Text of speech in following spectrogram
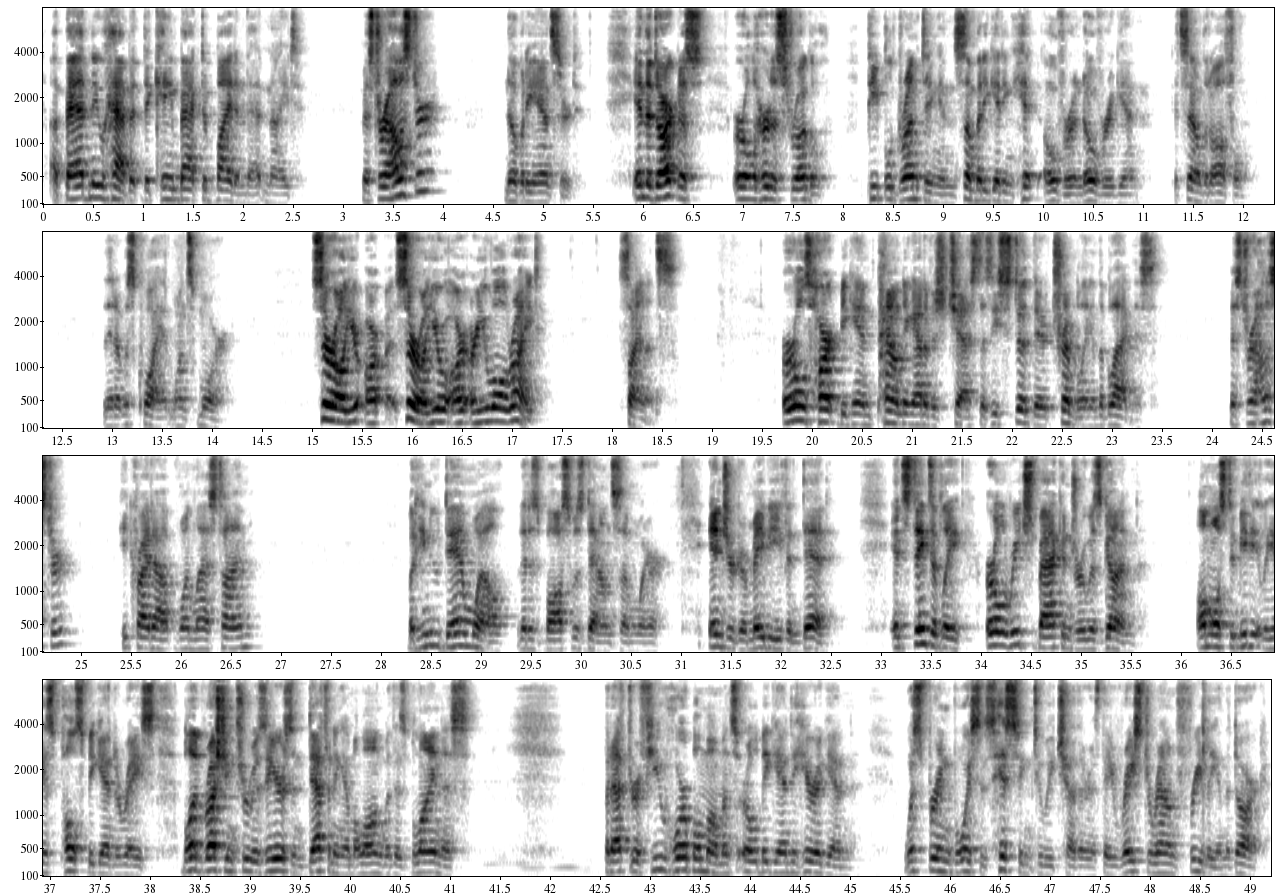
A bad new habit that came back to bite him that night. Mr. Allister? Nobody answered. In the darkness, Earl heard a struggle, people grunting and somebody getting hit over and over again. It sounded awful. Then it was quiet once more. Sir, are you, are, sir, are you, are, are you all right? Silence. Earl's heart began pounding out of his chest as he stood there trembling in the blackness. Mr. Allister? he cried out one last time. But he knew damn well that his boss was down somewhere, injured or maybe even dead. Instinctively, Earl reached back and drew his gun. Almost immediately, his pulse began to race, blood rushing through his ears and deafening him along with his blindness. But after a few horrible moments, Earl began to hear again, whispering voices hissing to each other as they raced around freely in the dark.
